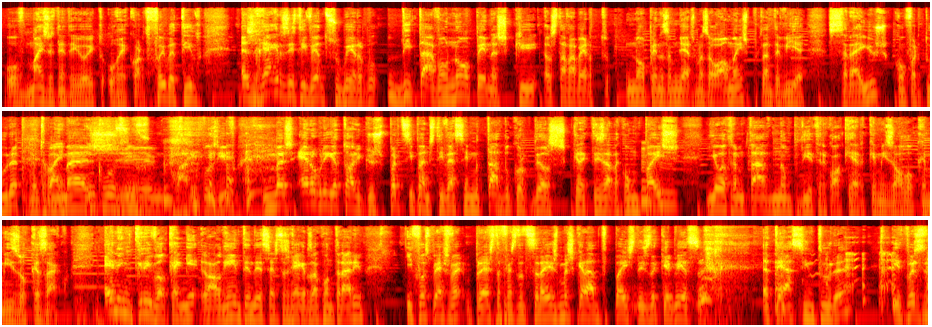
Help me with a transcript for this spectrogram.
houve mais 88, o recorde foi batido. As regras deste evento soberbo ditavam não apenas que ele estava aberto não apenas a mulheres, mas a homens, portanto havia sereios com fartura. Muito bem, mas, inclusivo. eh, Claro, inclusivo. mas era obrigatório que os participantes tivessem metade do corpo deles caracterizada como peixe e a outra metade não podia ter qualquer camisola ou camisa ou casaco. Era incrível que alguém, alguém entendesse estas regras ao contrário e fosse para esta- festa de sereias mascarado de peixe desde a cabeça até à cintura e depois de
